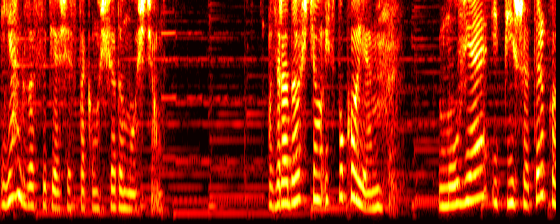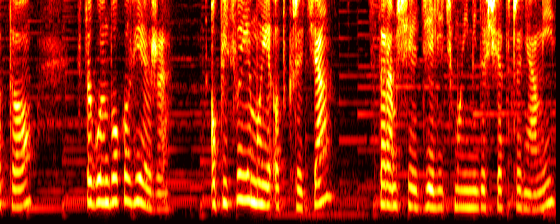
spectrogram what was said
Jak zasypia się z taką świadomością? Z radością i spokojem. Mówię i piszę tylko to, w co głęboko wierzę. Opisuję moje odkrycia, staram się dzielić moimi doświadczeniami,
